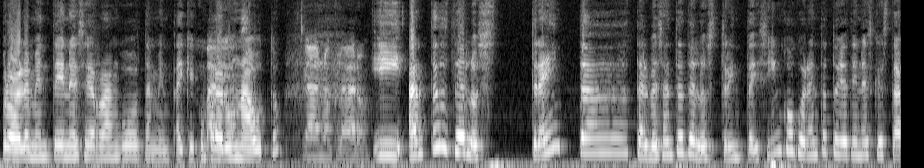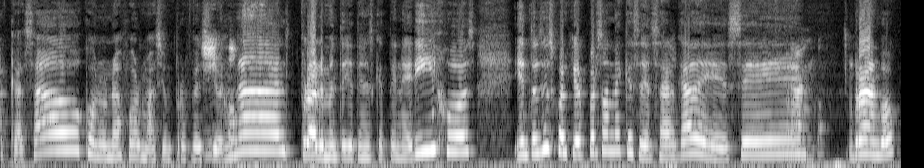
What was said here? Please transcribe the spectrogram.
Probablemente en ese rango también hay que comprar un auto. Ah, no, claro. Y antes de los 30, tal vez antes de los 35 o 40, tú ya tienes que estar casado, con una formación profesional, probablemente ya tienes que tener hijos. Y entonces cualquier persona que se salga de ese Rango. rango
